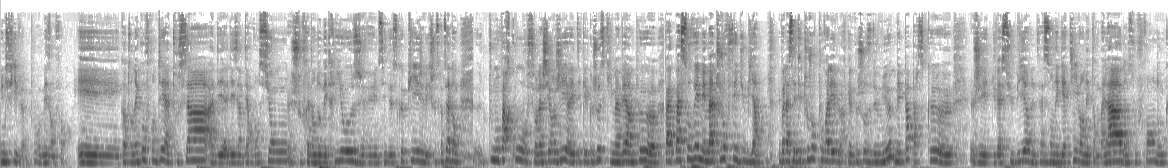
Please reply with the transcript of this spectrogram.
une FIV pour mes enfants. Et quand on est confronté à tout ça, à des, à des interventions, je souffrais d'endométriose, j'avais une célioscopie, j'avais des choses comme ça. Donc euh, tout mon parcours sur la chirurgie avait été quelque chose qui m'avait un peu, euh, pas, pas sauvé, mais m'a toujours fait du bien. Et voilà, c'était toujours pour aller vers quelque chose de mieux, mais pas parce que euh, j'ai dû la subir d'une façon négative en étant malade, en souffrant. Donc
